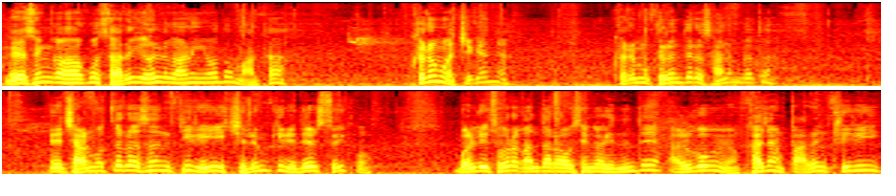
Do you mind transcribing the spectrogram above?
내 생각하고 다르게 흘러가는 경우도 많다. 그러면 어찌겠냐? 그러면 그런 대로 사는 거다. 내 잘못 들어선 길이 지름길이 될 수 있고 멀리 돌아간다라고 생각했는데 알고 보면 가장 빠른 길이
